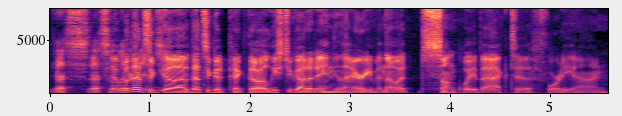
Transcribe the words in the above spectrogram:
that's that's Yeah, but that's a uh, that's a good pick though. At least you got it in there, even though it sunk way back to forty nine.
